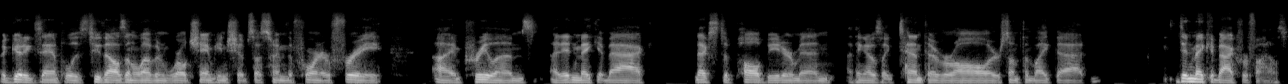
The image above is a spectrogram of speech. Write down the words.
a good example is 2011 World Championships. I swam the 400 free uh, in prelims. I didn't make it back. Next to Paul Biedermann, I think I was like 10th overall or something like that. Didn't make it back for finals.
